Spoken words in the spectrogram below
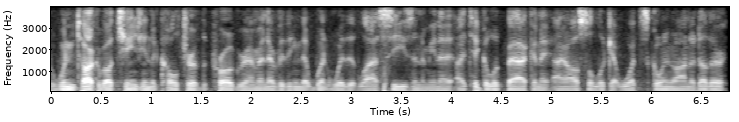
When you talk about changing the culture of the program and everything that went with it last season, I mean, I, I take a look back and I, I, also look at what's going on at other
